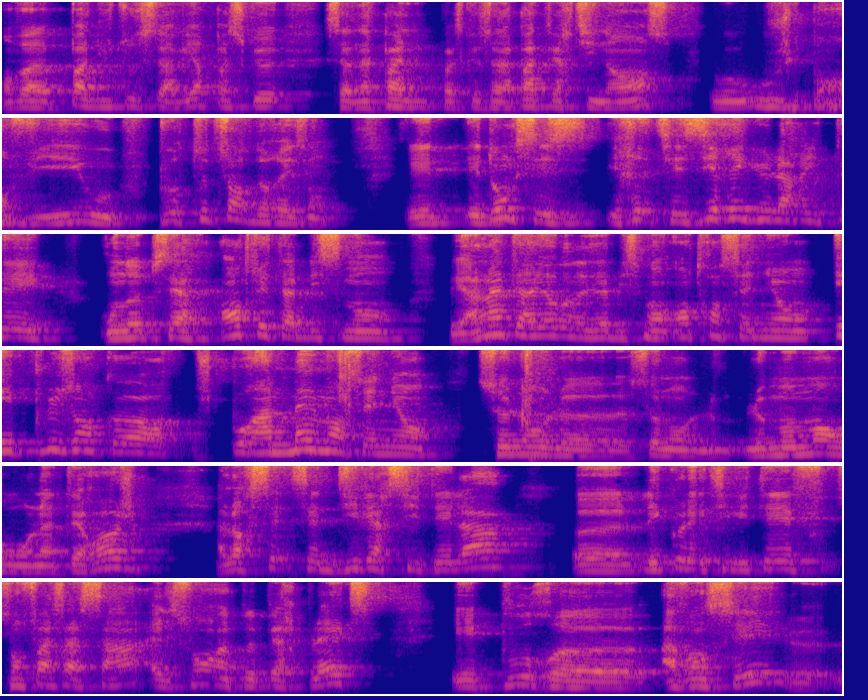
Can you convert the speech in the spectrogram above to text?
on va pas du tout se servir parce que ça n'a pas parce que ça n'a pas de pertinence ou, j'ai pas envie ou pour toutes sortes de raisons. Et, donc ces, ces irrégularités qu'on observe entre établissements et à l'intérieur d'un établissement entre enseignants et plus encore pour un même enseignant selon le selon le, moment où on l'interroge. Alors cette diversité là, euh, les collectivités sont face à ça, elles sont un peu perplexes et pour euh, avancer, euh,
